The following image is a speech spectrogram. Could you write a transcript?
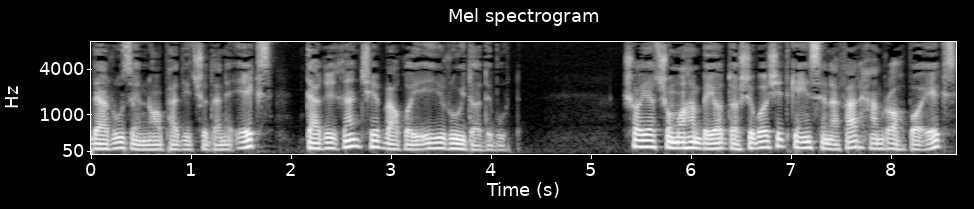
در روز ناپدید شدن اکس دقیقا چه وقایعی روی داده بود. شاید شما هم به یاد داشته باشید که این سه نفر همراه با اکس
